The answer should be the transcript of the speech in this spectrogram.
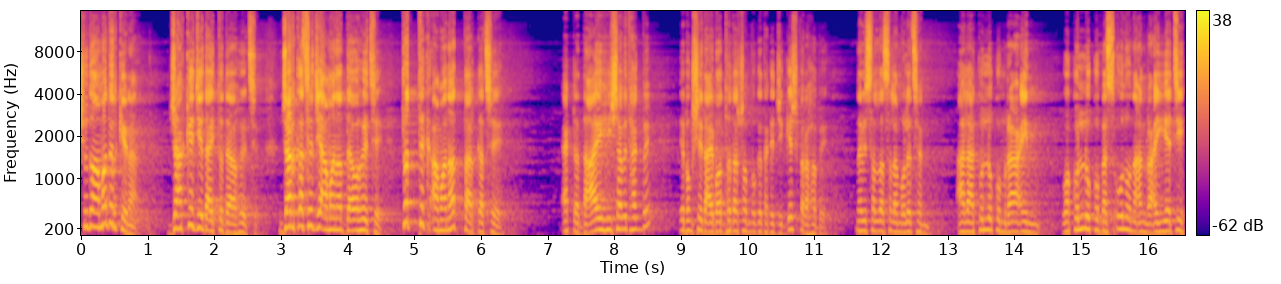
শুধু আমাদেরকে না, যাকে যে দায়িত্ব দেওয়া হয়েছে, যার কাছে যে আমানত দেওয়া হয়েছে, প্রত্যেক আমানত তার কাছে একটা দায় হিসাবে থাকবে। এবং সেই দায়বদ্ধতা সম্পর্কে তাকে জিজ্ঞেস করা হবে। নবী সাল্লাহ সাল্লাম বলেছেন, আলা কুল্লুকুম রাইন ওয়া কুল্লুকুম বাস উলুন আন রাইয়াচি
